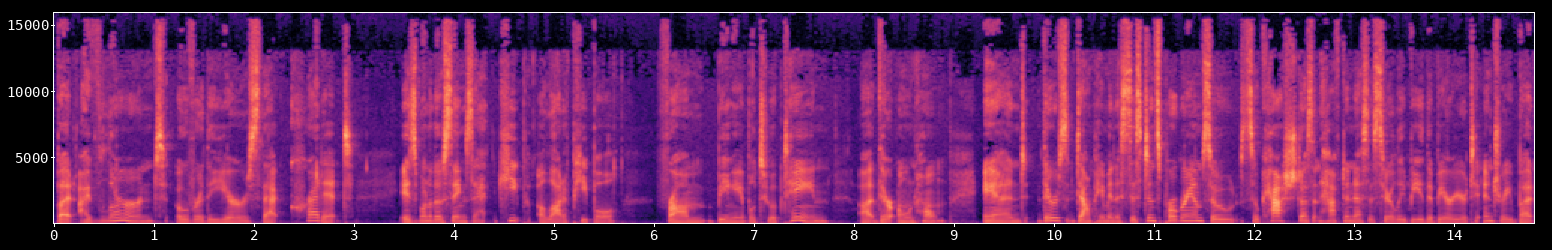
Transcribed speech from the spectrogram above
but I've learned over the years that credit is one of those things that keep a lot of people from being able to obtain uh, their own home. And there's down payment assistance programs, so so cash doesn't have to necessarily be the barrier to entry, but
